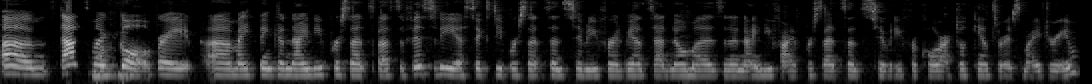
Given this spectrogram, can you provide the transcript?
um, that's my okay. goal, right? Um, I think a 90% specificity, a 60% sensitivity for advanced adenomas, and a 95% sensitivity for colorectal cancer is my dream.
